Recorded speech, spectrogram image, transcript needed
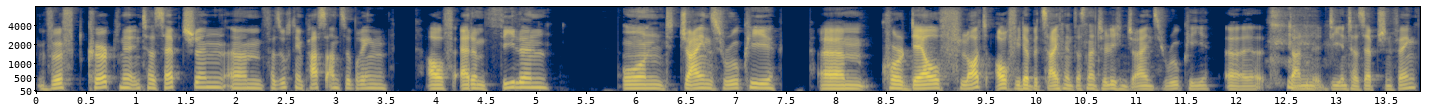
wirft Kirk eine Interception, ähm, versucht den Pass anzubringen auf Adam Thielen und Giants Rookie ähm, Cordell Flott, auch wieder bezeichnet, dass natürlich ein Giants Rookie äh, dann die Interception fängt.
